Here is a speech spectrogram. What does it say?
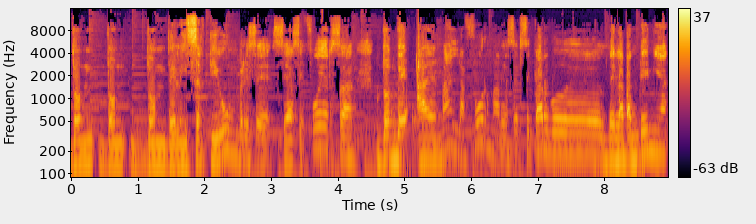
don- don- donde la incertidumbre se, se hace fuerza, donde además la forma de hacerse cargo de, de la pandemia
